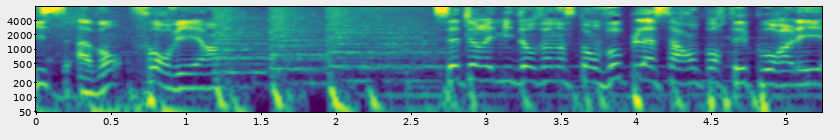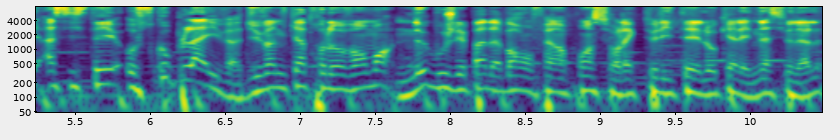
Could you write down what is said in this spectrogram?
A6 avant Fourvière. 7h30 dans un instant, vos places à remporter pour aller assister au Scoop Live du 24 novembre. Ne bougez pas, d'abord on fait un point sur l'actualité locale et nationale.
